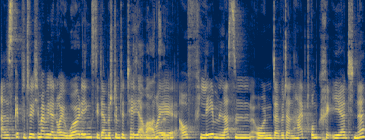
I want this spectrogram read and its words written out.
Also es gibt natürlich immer wieder neue Wordings, die dann bestimmte Techniken ja, neu aufleben lassen und da wird dann ein Hype drum kreiert. Ne?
